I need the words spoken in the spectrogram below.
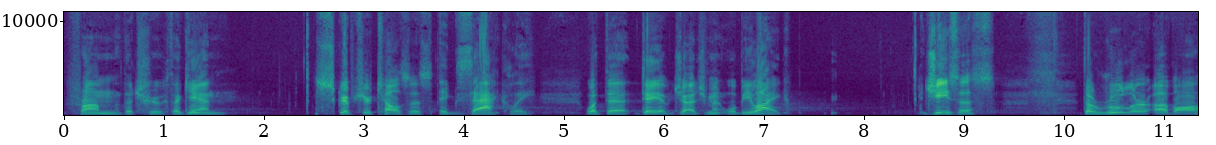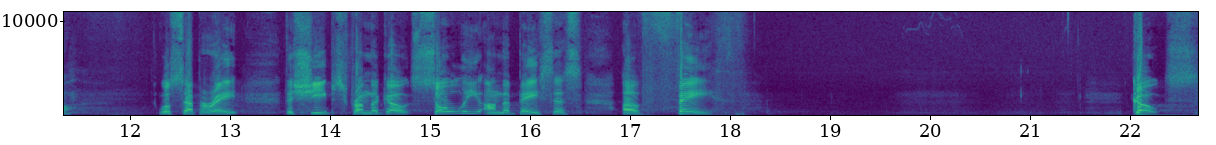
from the truth. Again, Scripture tells us exactly what the day of judgment will be like. Jesus, the ruler of all, will separate the sheep from the goats solely on the basis of faith. Goats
